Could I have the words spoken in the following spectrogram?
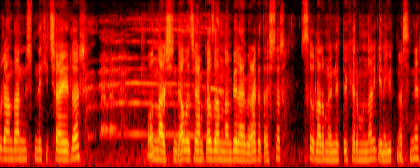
brandanın üstündeki çayırlar. Onlar şimdi alacağım kazanla beraber arkadaşlar. Sığırlarımın önüne dökerim bunları gene yutmasınlar.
